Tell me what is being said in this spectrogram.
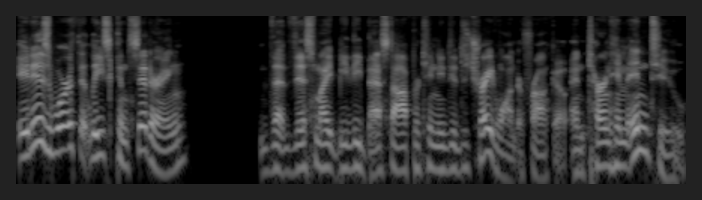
it is worth at least considering that this might be the best opportunity to trade Wander Franco and turn him into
